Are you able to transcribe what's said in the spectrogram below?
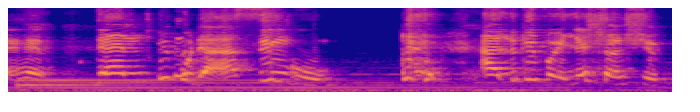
Ahem. Then people that are single are looking for a relationship.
